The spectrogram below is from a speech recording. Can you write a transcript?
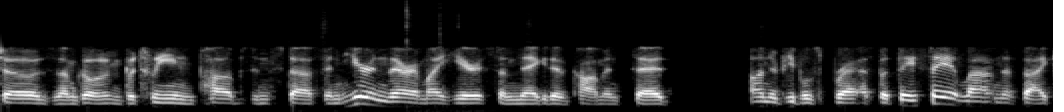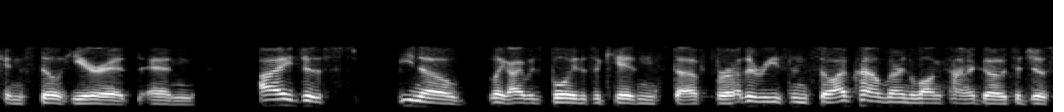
shows and I'm going between pubs and stuff, and here and there I might hear some negative comments said under people's breath, but they say it loud enough that I can still hear it, and I just you know, like I was bullied as a kid and stuff for other reasons. So I've kind of learned a long time ago to just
